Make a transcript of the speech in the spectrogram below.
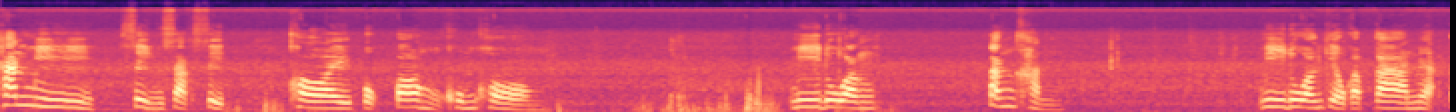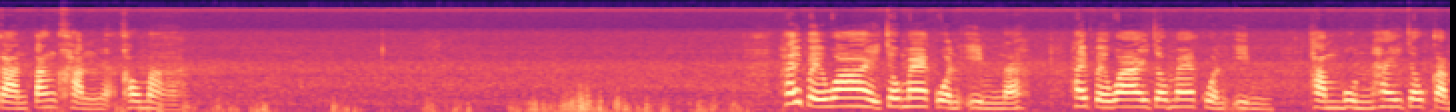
ท่านมีสิ่งศักดิ์สิทธิ์คอยปกป้องคุ้มครอง มีดวงตั้งครรภ์มีดวงเกี่ยวกับการเนี่ยการตั้งครรภ์เนี่ยเข้ามา ให้ไปไหว้เจ้าแม่กวนอิมนะ ให้ไปไหว้เจ้าแม่กวนอิมทำบุญให้เจ้ากรรม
